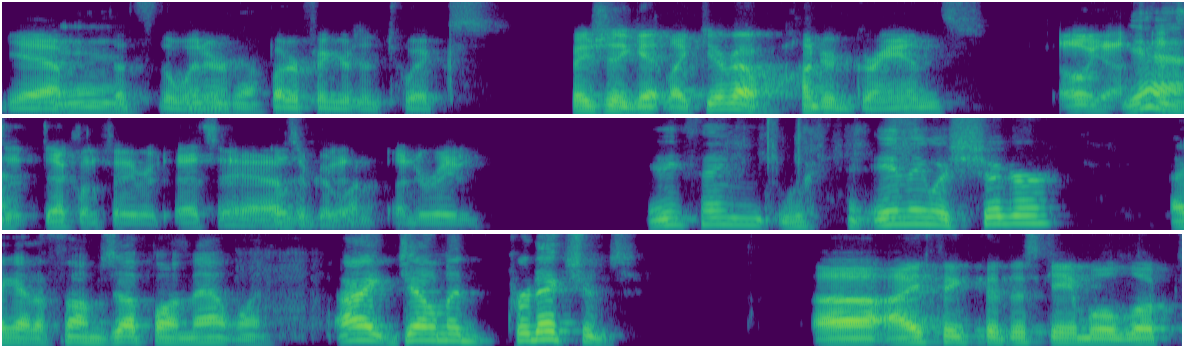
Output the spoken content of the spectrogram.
Yeah, Yeah, that's the winner. Butterfingers and Twix. Basically, get like, do you ever have hundred grands? Oh yeah, yeah. that's a Declan favorite. That's a, Yeah, that's a are good one. Underrated. Anything, anything with sugar? I got a thumbs up on that one. All right, gentlemen, predictions. Uh, I think that this game will look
